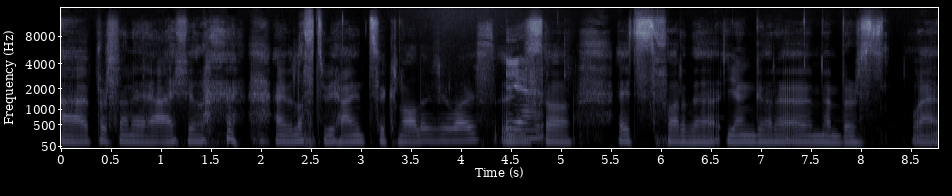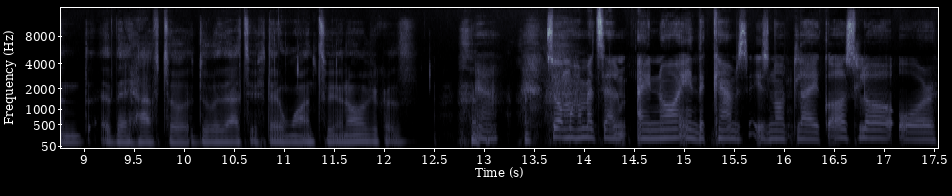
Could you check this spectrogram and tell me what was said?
I personally i feel i'm left behind technology wise yeah. so it's for the younger uh, members when they have to do that if they want to, you know, because. yeah. So Mohamed Salem, I know in the camps is not like Oslo or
